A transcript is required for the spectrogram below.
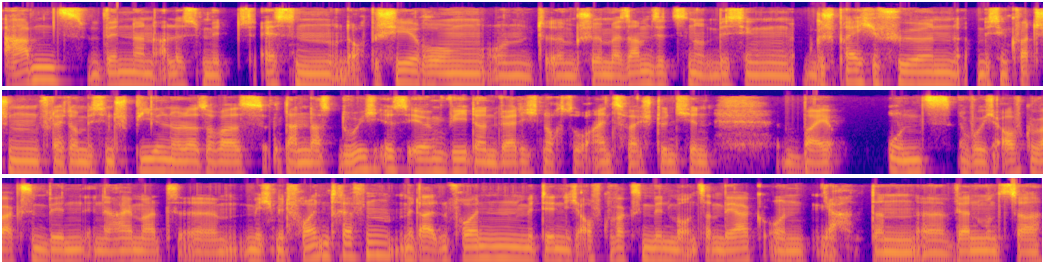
abends, wenn dann alles mit Essen und auch Bescherung und ähm, schön beisammensitzen und ein bisschen Gespräche führen, ein bisschen quatschen, vielleicht auch ein bisschen spielen oder sowas, dann das durch ist irgendwie, dann werde ich noch so ein, zwei Stündchen bei uns, wo ich aufgewachsen bin, in der Heimat, äh, mich mit Freunden treffen, mit alten Freunden, mit denen ich aufgewachsen bin bei uns am Berg. Und ja, dann äh, werden wir uns da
